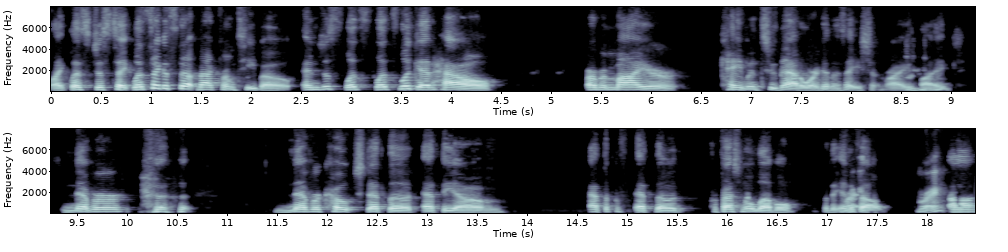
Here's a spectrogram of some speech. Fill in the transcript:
like let's just take let's take a step back from Tebow and just let's let's look at how Urban Meyer came into that organization, right? Mm-hmm. Like never never coached at the at the um at the at the professional level for the NFL. Right. Right. Uh,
